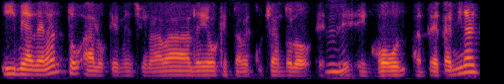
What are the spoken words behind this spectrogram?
Y me adelanto a lo que mencionaba Leo, que estaba escuchándolo este, en Hall antes de terminar.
